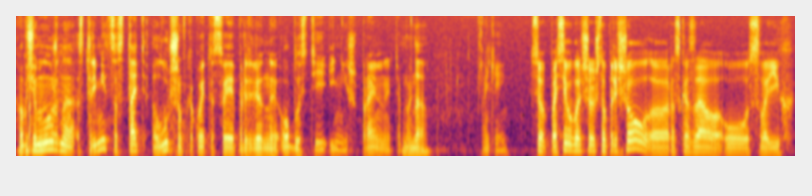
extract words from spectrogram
В общем, нужно стремиться стать лучшим в какой-то своей определенной области и нише, правильно я тебя понял? Да. Окей. Все, спасибо большое, что пришел, э, рассказал о своих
